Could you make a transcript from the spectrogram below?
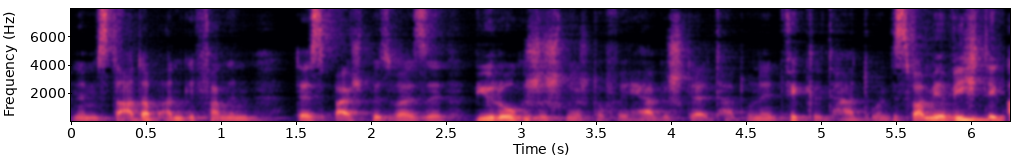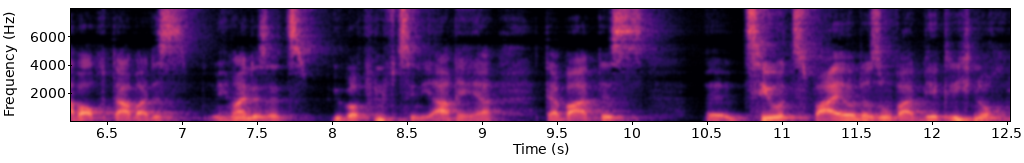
in einem Startup angefangen, das beispielsweise biologische Schmierstoffe hergestellt hat und entwickelt hat. Und es war mir wichtig, aber auch da war das, ich meine, das ist jetzt über 15 Jahre her, da war das äh, CO2 oder so war wirklich noch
